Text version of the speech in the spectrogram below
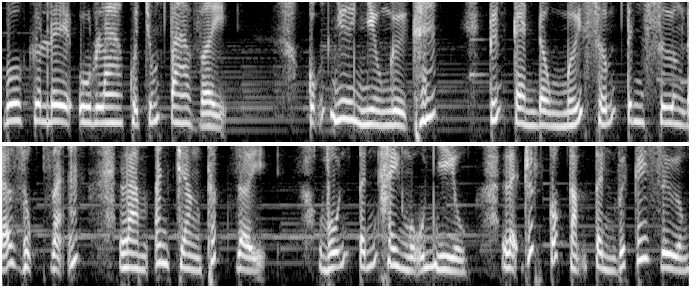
Bogle của chúng ta vậy. Cũng như nhiều người khác, tướng kèn đồng mới sớm tinh xương đã rục rã, làm anh chàng thức dậy, vốn tính hay ngủ nhiều, lại rất có cảm tình với cái giường,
